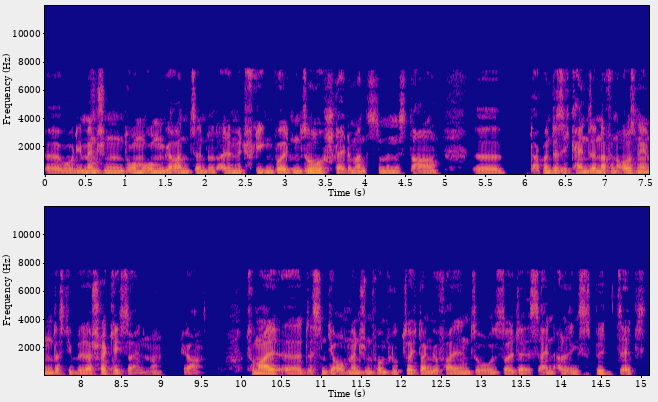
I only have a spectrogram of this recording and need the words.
äh, wo die Menschen drumherum gerannt sind und alle mitfliegen wollten. So stellte man es zumindest dar. Äh, da konnte sich kein Sender von ausnehmen, dass die Bilder schrecklich seien. Ne? Ja. Zumal, äh, das sind ja auch Menschen vom Flugzeug dann gefallen, so sollte es sein. Allerdings das Bild selbst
